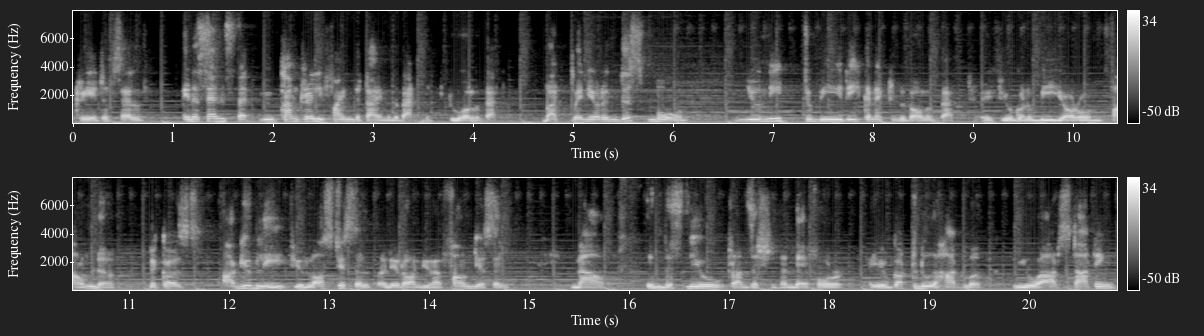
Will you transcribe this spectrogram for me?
creative self in a sense that you can't really find the time and the bandwidth to do all of that. But when you're in this mode, you need to be reconnected with all of that if you're going to be your own founder. Because arguably, if you lost yourself earlier on, you have found yourself now in this new transition. And therefore, you've got to do the hard work. You are starting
